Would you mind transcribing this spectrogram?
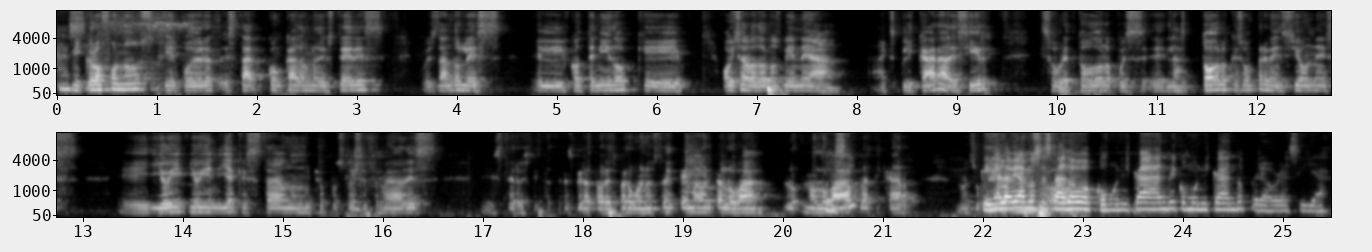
Así micrófonos es. y el poder estar con cada uno de ustedes, pues dándoles el contenido que hoy Salvador nos viene a, a explicar, a decir, sobre todo lo, pues, eh, las, todo lo que son prevenciones eh, y, hoy, y hoy en día que se está dando mucho pues las enfermedades este, respiratorias. Pero bueno, este tema ahorita lo va, lo, nos lo pues va sí. a platicar. Que ya lo habíamos estado comunicando y comunicando, pero ahora sí ya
